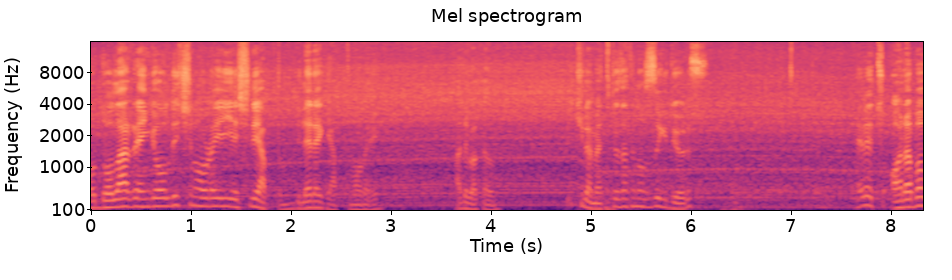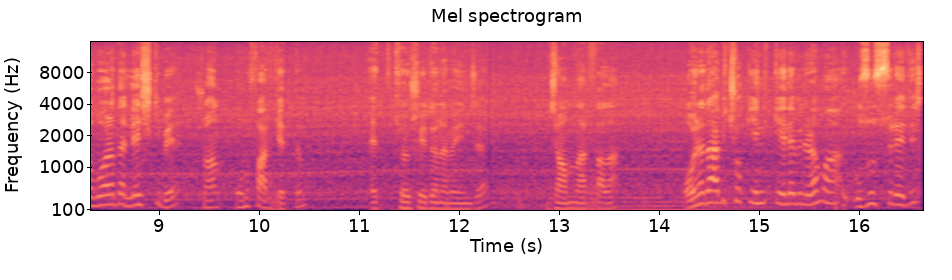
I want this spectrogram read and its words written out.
O dolar rengi olduğu için orayı yeşil yaptım. Bilerek yaptım orayı. Hadi bakalım. Bir kilometre zaten hızlı gidiyoruz. Evet araba bu arada leş gibi. Şu an onu fark ettim. Et köşeye dönemeyince. Camlar falan. Oyuna daha birçok yenilik gelebilir ama uzun süredir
